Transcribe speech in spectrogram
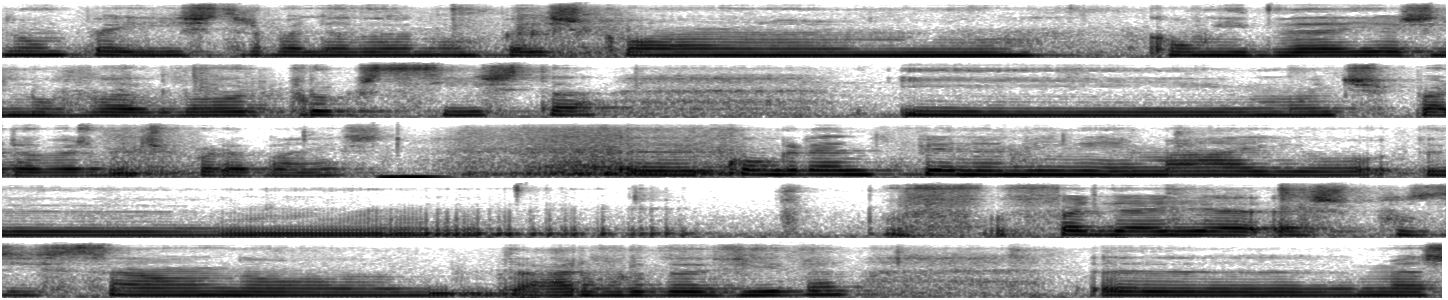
num país trabalhador, num país com, um, com ideias, inovador, progressista. E muitos parabéns, muitos parabéns. com grande pena minha, em maio, falhei a, a exposição no, da Árvore da Vida. Uh, mas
